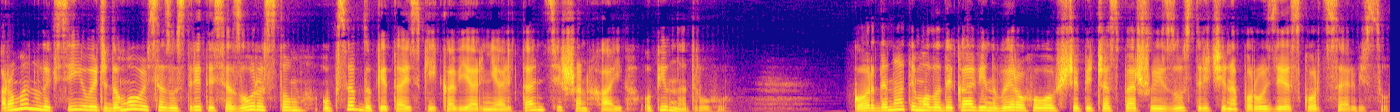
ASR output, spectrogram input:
Роман Олексійович домовився зустрітися з Орестом у псевдокитайській кав'ярні Альтанці Шанхай о пів на другу. Координати молодика він вирахував ще під час першої зустрічі на порозі ескорт сервісу,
